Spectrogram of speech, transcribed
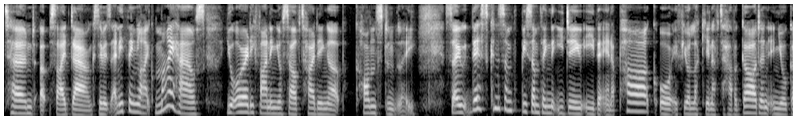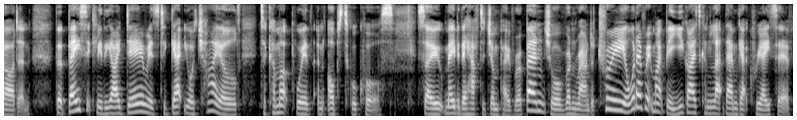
turned upside down. Because if it's anything like my house, you're already finding yourself tidying up constantly. So, this can some, be something that you do either in a park or if you're lucky enough to have a garden in your garden. But basically, the idea is to get your child to come up with an obstacle course. So, maybe they have to jump over a bench or run around a tree or whatever it might be. You guys can let them get creative.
